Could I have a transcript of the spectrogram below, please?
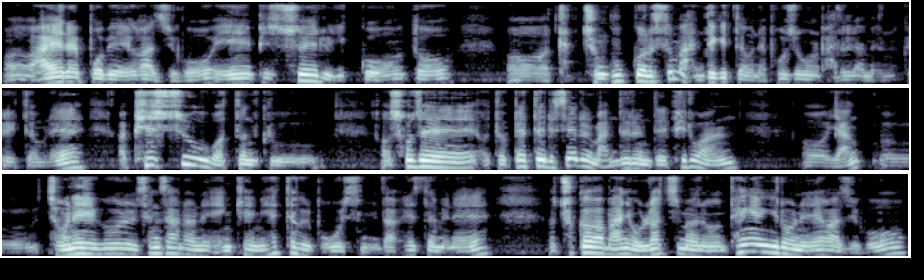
어, ILF법에 의해 가지고 AMP 수혜를 입고 또 어, 중국 거를 쓰면 안 되기 때문에 보조금을 받으려면 그렇기 때문에 아, 필수 어떤 그 어, 소재 어떤 배터리 셀을 만드는데 필요한 어, 양, 어, 전액을 생산하는 엔캠이 혜택을 보고 있습니다. 그래서 때문에 주가가 많이 올랐지만은 평행이론에 해가지고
